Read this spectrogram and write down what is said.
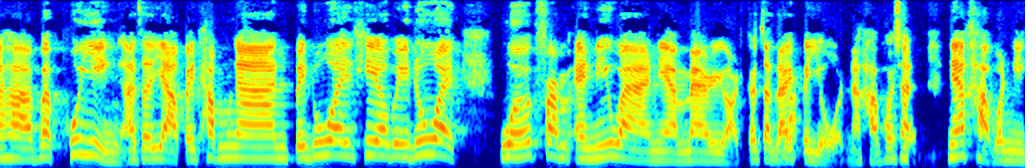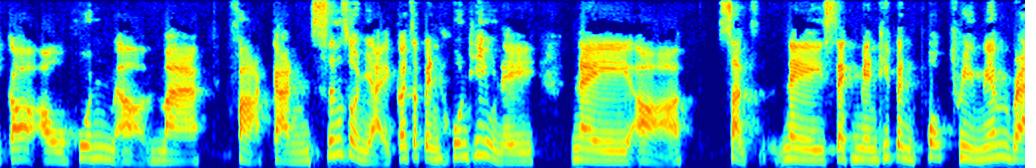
นะคะแบบผู้หญิงอาจจะอยากไปทำงานไปด้วยเที่ยวไปด้วย work from anywhere เนี่ย Marriott ก็จะได้ประโยชน์นะคะ เพราะฉะนั้นเนี่ยค่ะวันนี้ก็เอาหุ้นมาฝากกัน ซึ่งส่วนใหญ่ก็จะเป็นหุ้นที่อยู่ในในสัตใน segment ที่เป็นพวกพรีเมียมแบร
